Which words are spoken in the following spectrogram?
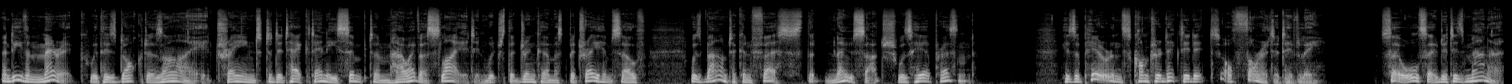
and even Merrick, with his doctor's eye, trained to detect any symptom, however slight, in which the drinker must betray himself, was bound to confess that no such was here present. His appearance contradicted it authoritatively, so also did his manner.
